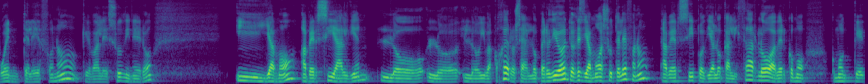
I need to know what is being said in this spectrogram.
buen teléfono que vale su dinero, y llamó a ver si alguien lo, lo, iba a coger. O sea, lo perdió, entonces llamó a su teléfono a ver si podía localizarlo, a ver cómo, cómo qué,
